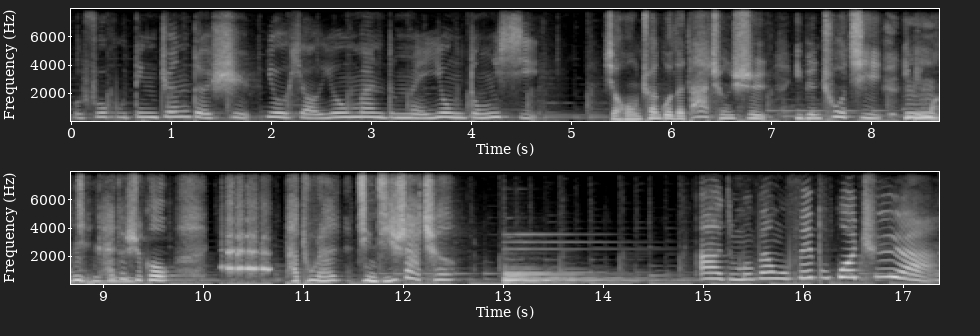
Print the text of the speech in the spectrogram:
我说不定真的是又小又慢的没用东西。小红穿过了大城市，一边啜泣一边往前开的时候，她突然紧急刹车。啊，怎么办？我飞不过去啊！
